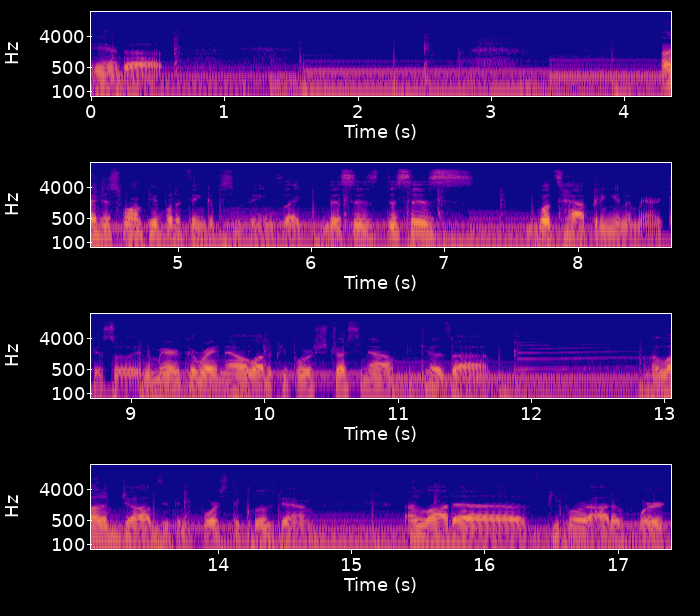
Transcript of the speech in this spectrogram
and uh, I just want people to think of some things like this is this is what's happening in America. So in America right now, a lot of people are stressing out because uh, a lot of jobs have been forced to close down. A lot of people are out of work.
